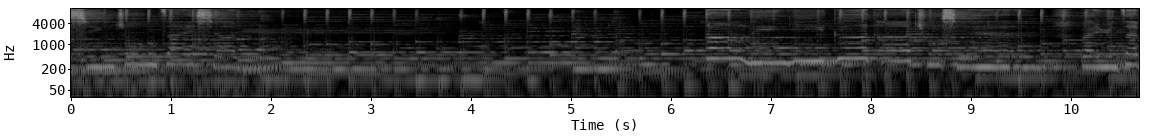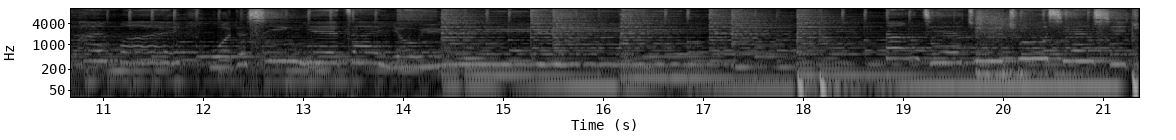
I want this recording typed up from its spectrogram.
心中在下雨，当另一个他出现，白云在徘徊，我的心也在犹豫。当结局出现喜剧，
